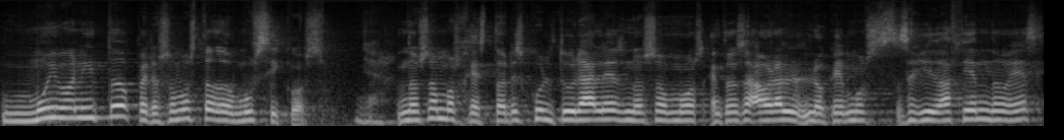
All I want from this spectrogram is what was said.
muy bonito, pero somos todos músicos. No somos gestores culturales, no somos... Entonces ahora lo que hemos seguido haciendo es,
